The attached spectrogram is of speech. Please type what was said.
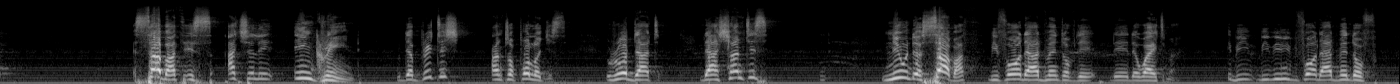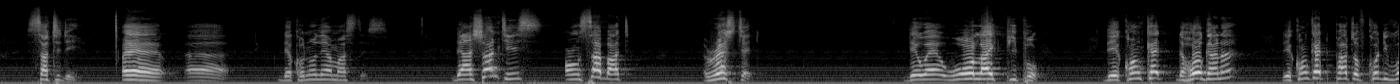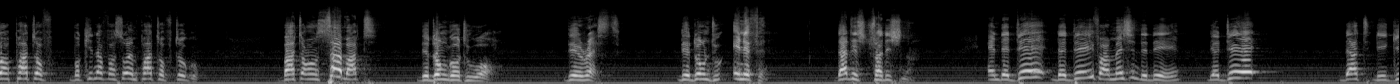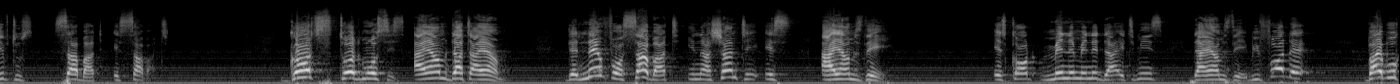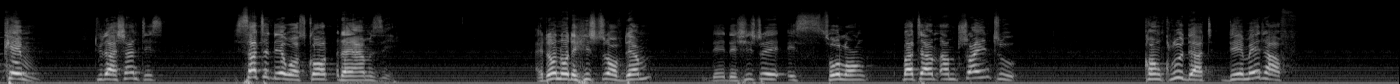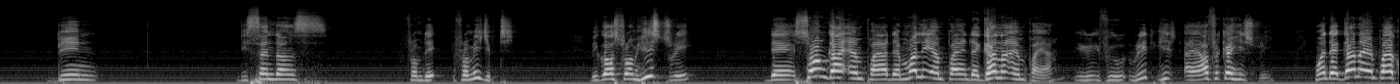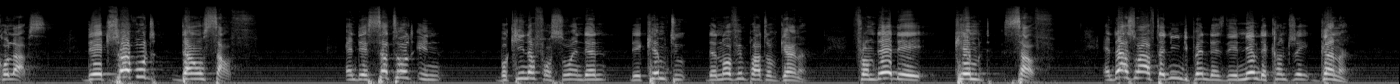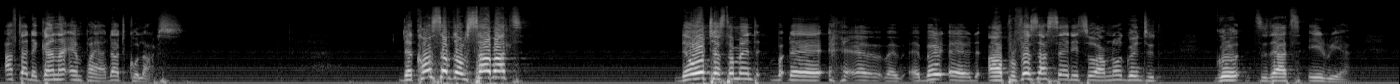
Sabbath is actually ingrained. The British anthropologist wrote that the Ashantis knew the Sabbath before the advent of the, the, the white man, Be- be- before the advent of Saturday, uh, uh, the colonial masters. The Ashantis on Sabbath rested. They were warlike people. They conquered the whole Ghana. They conquered part of Cote d'Ivoire, part of Burkina Faso, and part of Togo. But on Sabbath, they don't go to war. They rest. They don't do anything. That is traditional. And the day, the day, if I mention the day, the day that they give to Sabbath is Sabbath. God told Moses, I am that I am. The name for Sabbath in Ashanti is I am's day. It's called Mene Mene Da. It means the I am's day. Before the Bible came to the Ashantis, Saturday was called the I. I don't know the history of them. The, the history is so long. But I'm, I'm trying to conclude that they may have been descendants from, the, from Egypt. Because from history, the Songhai Empire, the Mali Empire, and the Ghana Empire, if you read his, uh, African history, when the Ghana Empire collapsed, they traveled down south and they settled in Burkina Faso and then they came to the northern part of Ghana. From there, they came south. And that's why after the independence, they named the country Ghana after the Ghana Empire that collapsed. The concept of Sabbath, the Old Testament, uh, uh, uh, our professor said it, so I'm not going to go to that area.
